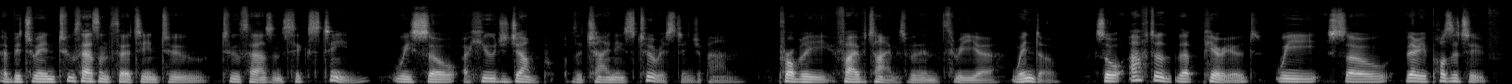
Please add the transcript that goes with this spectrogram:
uh, between 2013 to 2016, we saw a huge jump the Chinese tourist in Japan, probably five times within three year window. So after that period, we saw very positive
